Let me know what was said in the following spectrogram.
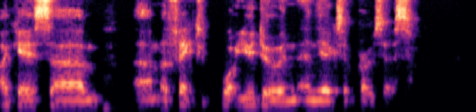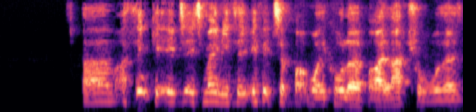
I guess, um, um, affect what you do and, and the exit process? Um, I think it, it's mainly if it's a what they call a bilateral, where there's,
